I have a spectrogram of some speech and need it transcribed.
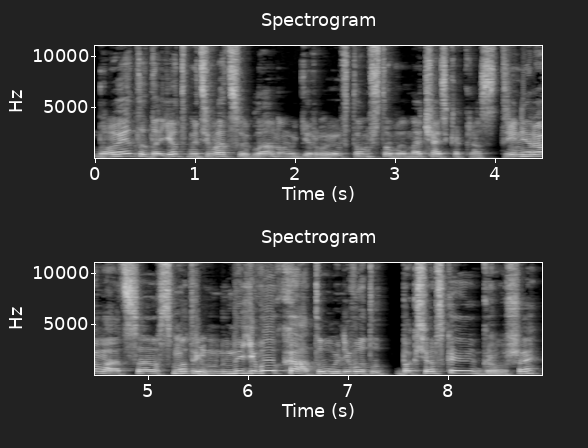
Но это дает мотивацию главному герою в том, чтобы начать как раз тренироваться. Смотрим на его хату, у него тут боксерская груша.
